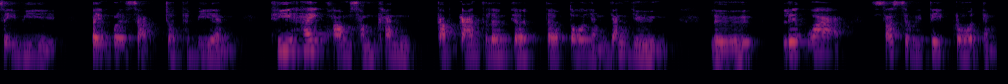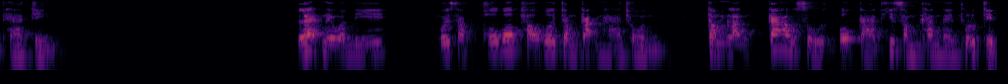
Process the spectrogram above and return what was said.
CV เป็นบริษัทจดทะเบียนที่ให้ความสำคัญกับการเจริญเติบโตอย่างยั่งยืน หรือเรียกว่า sustainability growth อย่างแท้จริง และในวันนี้บริษัท Power Power จำกัดมหาชน กำลังก้าวสู่โอกาสที่สำคัญในธุรกิจ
